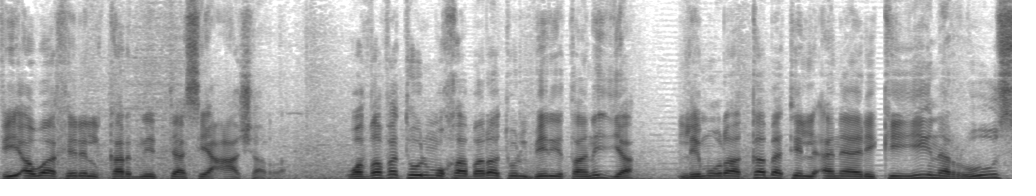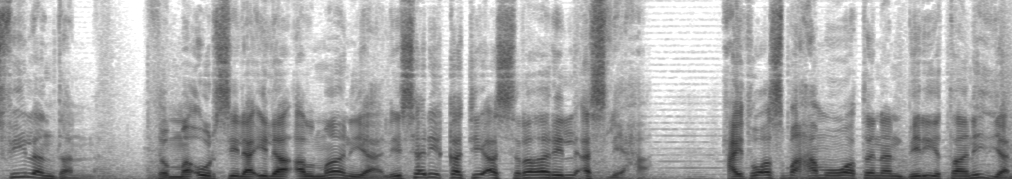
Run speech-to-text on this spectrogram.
في أواخر القرن التاسع عشر وظفته المخابرات البريطانية لمراقبة الأناركيين الروس في لندن ثم أرسل إلى ألمانيا لسرقة أسرار الأسلحة. حيث أصبح مواطنا بريطانيا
